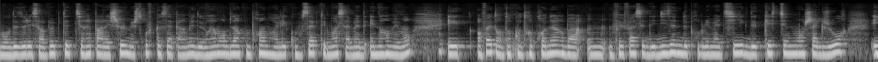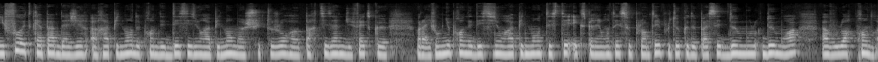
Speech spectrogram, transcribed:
Bon, désolé, c'est un peu peut-être tiré par les cheveux, mais je trouve que ça permet de vraiment bien comprendre les concepts et moi, ça m'aide énormément. Et en fait, en tant qu'entrepreneur, bah, on, fait face à des dizaines de problématiques, de questionnements chaque jour et il faut être capable d'agir rapidement, de prendre des décisions rapidement. Moi, je suis toujours euh, partisane du fait que voilà, il faut mieux prendre des décisions rapidement, tester, expérimenter, se planter plutôt que de passer deux, deux mois à vouloir prendre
